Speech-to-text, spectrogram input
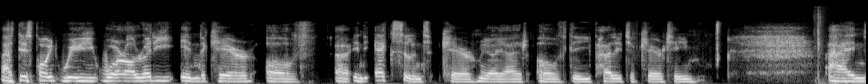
At this point, we were already in the care of, uh, in the excellent care, may I add, of the palliative care team. And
